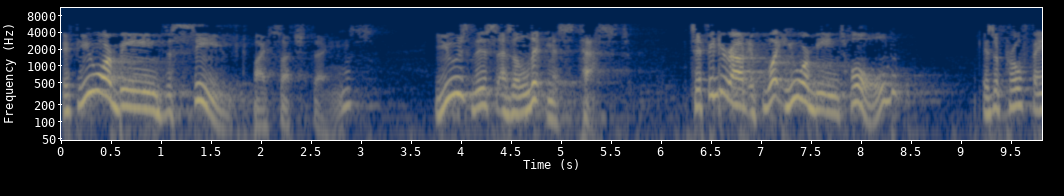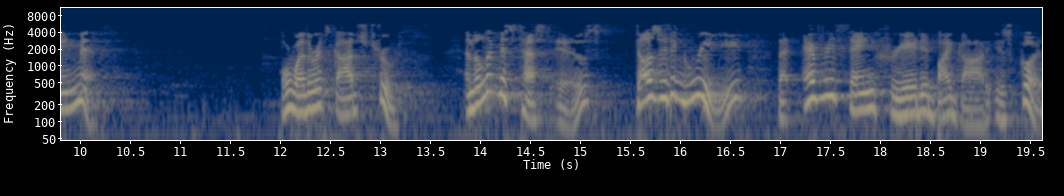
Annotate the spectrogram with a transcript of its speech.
if you are being deceived by such things, use this as a litmus test to figure out if what you are being told is a profane myth or whether it's God's truth. And the litmus test is does it agree that everything created by God is good?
